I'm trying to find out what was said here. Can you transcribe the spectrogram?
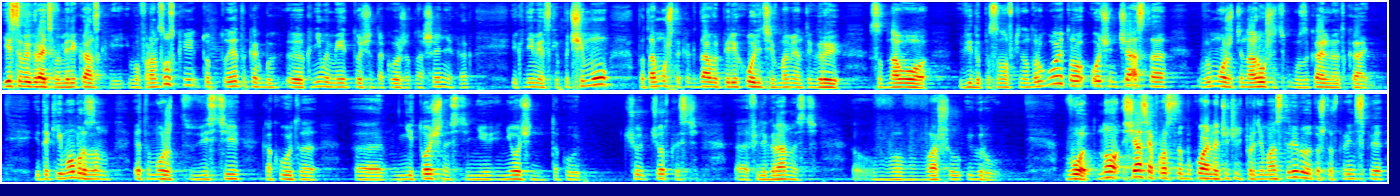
Если вы играете в американской и во французской, то это как бы э, к ним имеет точно такое же отношение, как и к немецкой. Почему? Потому что когда вы переходите в момент игры с одного вида постановки на другой, то очень часто вы можете нарушить музыкальную ткань. И таким образом это может ввести какую-то э, неточность, не, не очень такую четкость, э, филигранность в, в вашу игру. Вот. Но сейчас я просто буквально чуть-чуть продемонстрирую то, что в принципе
